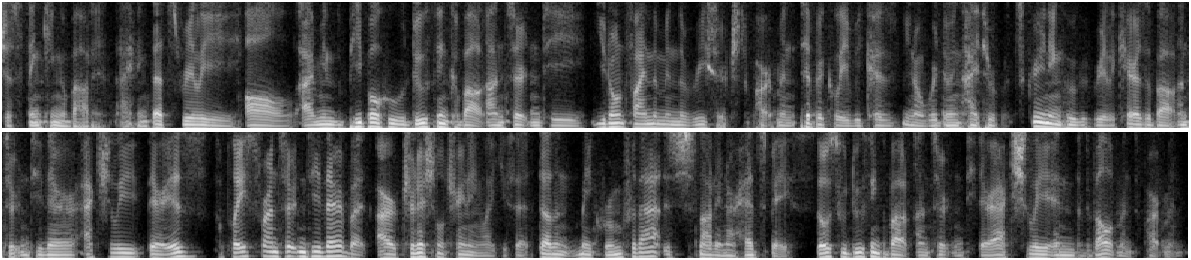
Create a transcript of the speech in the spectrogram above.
just thinking about it. I think that's really all. I mean, the people who do think about uncertainty, you don't find them in the research department typically because, you know, we're doing high throughput screening who really cares about uncertainty there. Actually, there is a place for uncertainty there, but our traditional training, like you said, doesn't make room for that. It's just not in our headspace. Those who do think about uncertainty, they're actually in the development department.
